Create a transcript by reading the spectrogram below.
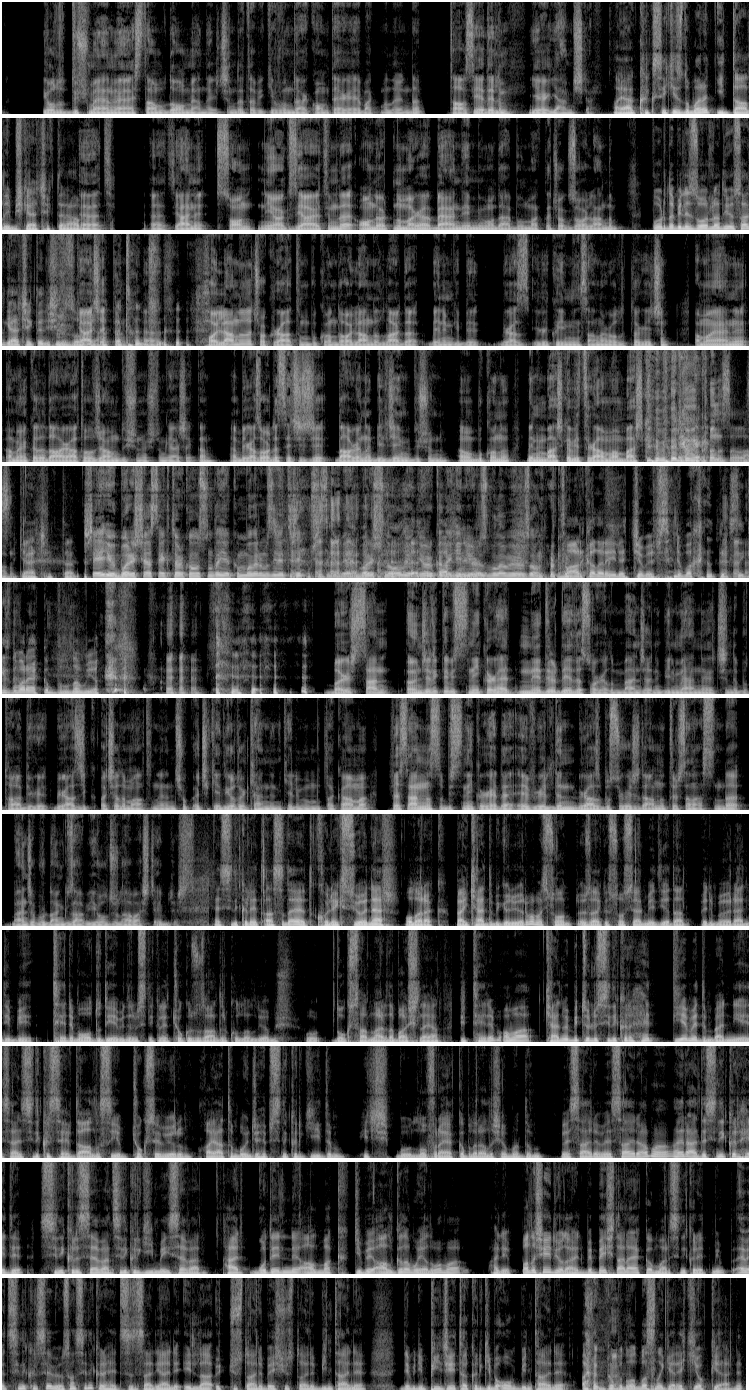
Yolu düşmeyen veya İstanbul'da olmayanlar için de tabii ki Wunder.com.tr'ye bakmalarını da tavsiye edelim yeri gelmişken. Ayağı 48 numara iddialıymış gerçekten abi. Evet. Evet yani son New York ziyaretimde 14 numara beğendiğim bir model bulmakta çok zorlandım. Burada bile zorla diyorsan gerçekten işin zor Gerçekten. ya. Hakikaten. Evet. Hollanda'da çok rahatım bu konuda. Hollandalılar da benim gibi biraz iri kıyım insanlar oldukları için. Ama yani Amerika'da daha rahat olacağımı düşünmüştüm gerçekten. Biraz orada seçici davranabileceğimi düşündüm. Ama bu konu benim başka bir travmam, başka bir bölümün konusu olsun. Abi gerçekten. Şey gibi Barış'a sektör konusunda yakınmalarımızı iletecekmişiz gibi. Yani Barış ne oluyor? New York'a da geliyoruz bulamıyoruz onları. Markalara ileteceğim hepsini. Bakın 48 numara ayakkabı bulunamıyor. Barış sen öncelikle bir sneakerhead nedir diye de soralım bence. Hani bilmeyenler için de bu tabiri birazcık açalım altını. Yani çok açık ediyordur kendini kelime mutlaka ama ve sen nasıl bir sneakerhead'e evrildin? Biraz bu süreci de anlatırsan aslında bence buradan güzel bir yolculuğa başlayabiliriz. Ya Sneakerhead aslında evet koleksiyoner olarak ben kendimi görüyorum ama son özellikle sosyal medyadan benim öğrendiğim bir terim oldu diyebilirim Sneakerhead. Çok uzun zamandır kullanılıyormuş bu 90'larda başlayan bir terim ama kendime bir türlü Sneakerhead diyemedim ben niyeyse. Yani sneaker sevdalısıyım. Çok seviyorum. Hayatım boyunca hep sneaker giydim. Hiç bu loafer ayakkabılara alışamadım vesaire vesaire ama herhalde sneakerhead'i, sneaker'ı seven, sneaker giymeyi seven, her modelini almak gibi algılamayalım ama Hani bana şey diyorlar hani 5 tane ayakkabım var sneaker etmeyeyim. Evet sneaker seviyorsan sneakerhead'sin sen. Yani illa 300 tane 500 tane 1000 tane ne bileyim PJ Tucker gibi 10 bin tane ayakkabın olmasına gerek yok yani.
